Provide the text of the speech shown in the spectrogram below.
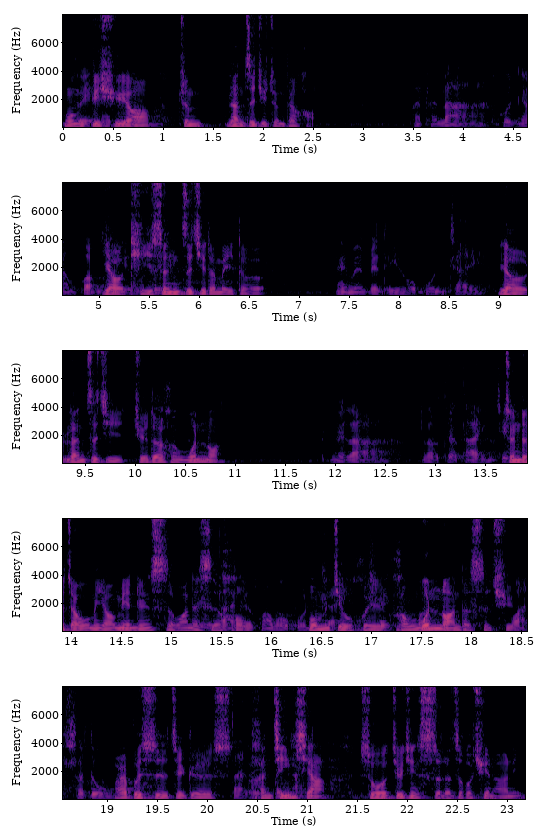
我们必须要准让自己准备好。要提升自己的美德，要让自己觉得很温暖。真的，在我们要面临死亡的时候，我们就会很温暖的死去，而不是这个很惊吓，说究竟死了之后去哪里？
